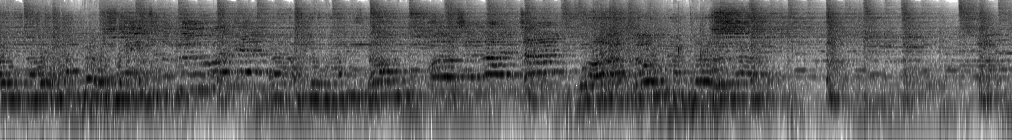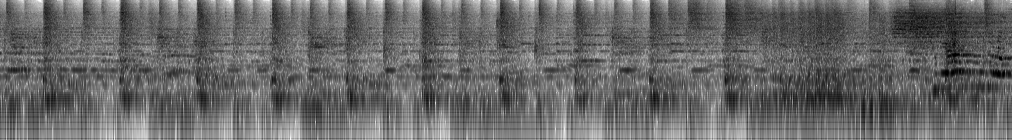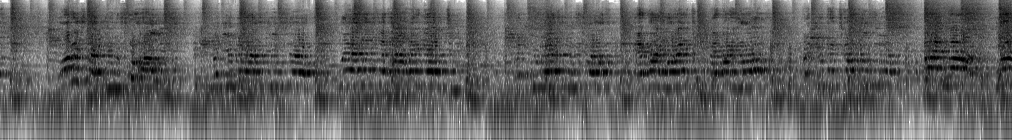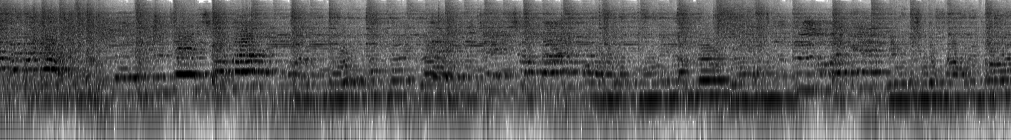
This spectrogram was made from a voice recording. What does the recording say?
goes, goes, I'm blue again. I'm body's gone. Once a lifetime. Goes, blue. What is that beautiful house? Have you may ask yourself. i'm going Into the fire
